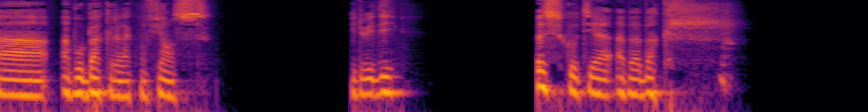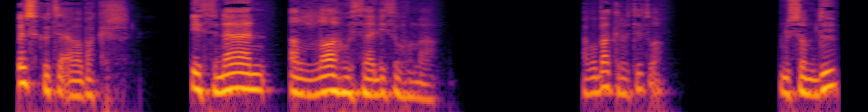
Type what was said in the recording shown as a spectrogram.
à Abu Bakr la confiance. Il lui dit, اسكت يا أبا بكر اسكت يا أبا بكر اثنان Allahu thalithuhuma. Abu Bakr, tais-toi. Nous sommes deux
